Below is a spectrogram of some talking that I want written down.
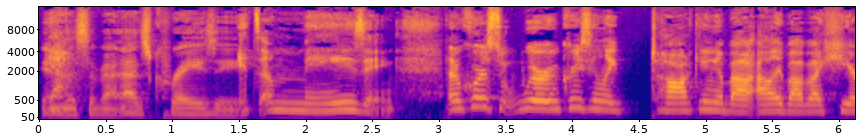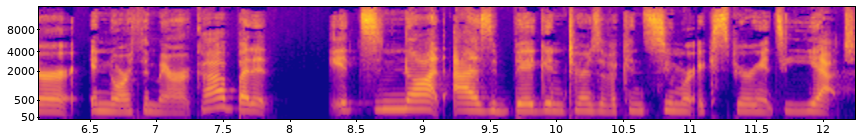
in yeah. this event. That's crazy. It's amazing. And of course, we're increasingly talking about Alibaba here in North America, but it it's not as big in terms of a consumer experience yet,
